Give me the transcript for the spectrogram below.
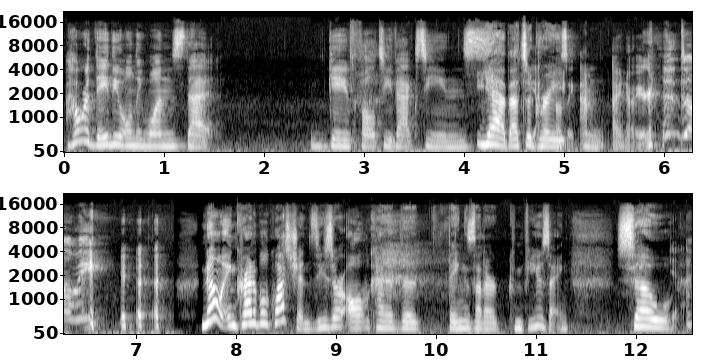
How are they the only ones that gave faulty vaccines? Yeah, that's a Yeah, great. I was like, I'm, I know you're gonna tell me. No, incredible questions. These are all kind of the things that are confusing. So yeah.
